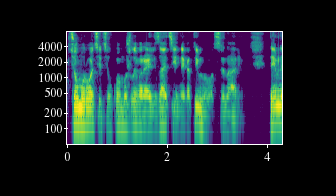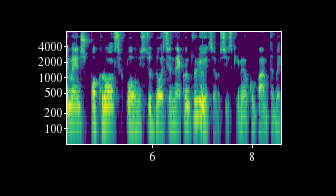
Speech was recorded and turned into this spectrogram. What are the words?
В цьому році цілком можлива реалізація негативного сценарію. Тим не менш, Покровськ повністю досі не контролюється російськими окупантами,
